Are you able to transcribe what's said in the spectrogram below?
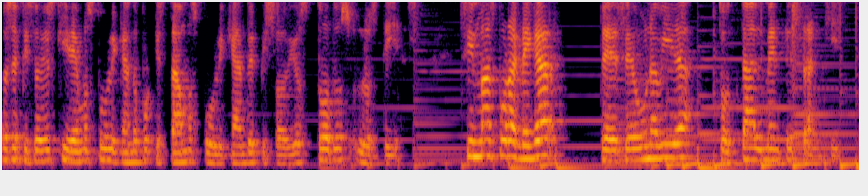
los episodios que iremos publicando porque estamos publicando episodios todos los días. Sin más por agregar, te deseo una vida totalmente tranquila.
